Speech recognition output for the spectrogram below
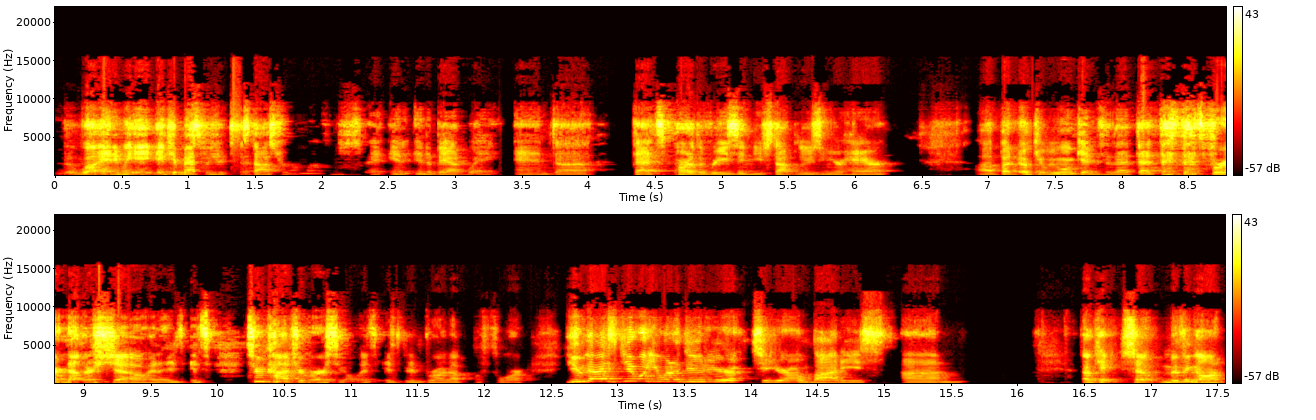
well anyway it, it, can mess with your testosterone levels in, in a bad way and uh, that's part of the reason you stop losing your hair. Uh, but okay, we won't get into that. That, that that's for another show, and it's, it's too controversial. It's, it's been brought up before. You guys do what you want to do to your to your own bodies. Um, okay, so moving on.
